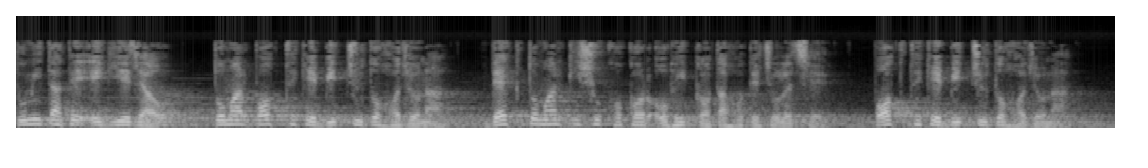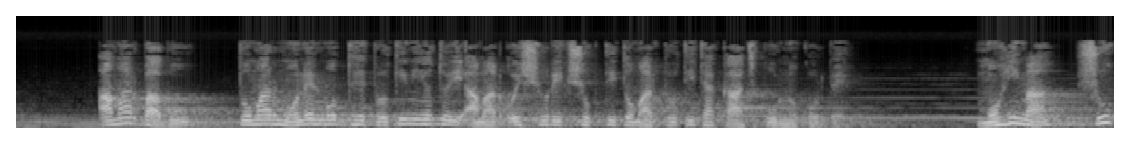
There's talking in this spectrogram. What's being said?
তুমি তাতে এগিয়ে যাও। তোমার পথ থেকে বিচ্যুত হজ না। দেখ তোমার কি সুখকর অভিজ্ঞতা হতে চলেছে। পথ থেকে বিচ্যুত হজ না। আমার বাবু, তোমার মনের মধ্যে প্রতিনিয়তই আমার ঐশ্বরিক শক্তি তোমার প্রতিটা কাজ পূর্ণ করবে। মহিমা, সুখ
